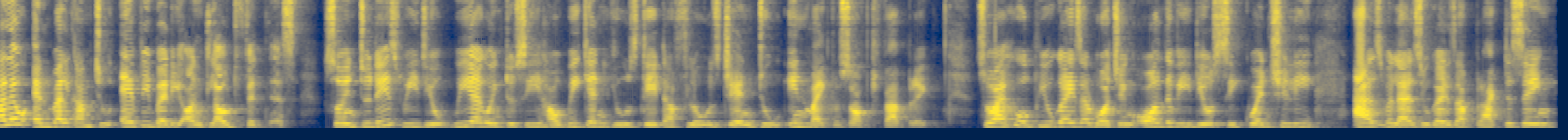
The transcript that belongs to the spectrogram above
Hello and welcome to everybody on Cloud Fitness. So in today's video, we are going to see how we can use data flows Gen 2 in Microsoft Fabric. So I hope you guys are watching all the videos sequentially as well as you guys are practicing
